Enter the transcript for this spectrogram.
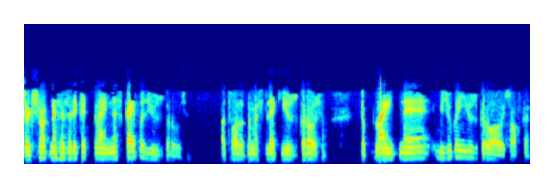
તો ઇટ્સ નોટ નેસેસરી કે ક્લાયન્ટને સ્કાઇપ જ યુઝ કરવું છે. અથવા તો તમે સ્લેક યુઝ કરો છો. તો ક્લાયન્ટને બીજું કંઈ યુઝ કરવા હોય સોફ્ટવેર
